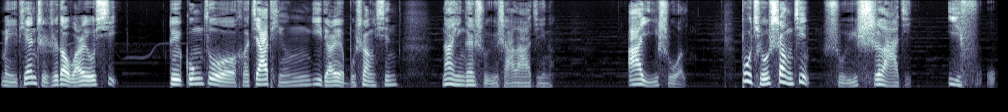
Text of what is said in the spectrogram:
每天只知道玩游戏，对工作和家庭一点也不上心，那应该属于啥垃圾呢？阿姨说了，不求上进属于湿垃圾，易腐。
